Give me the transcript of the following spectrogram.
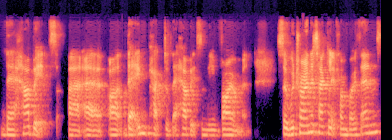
their habits, uh, uh, uh, their impact of their habits in the environment. So we're trying to tackle it from both ends.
